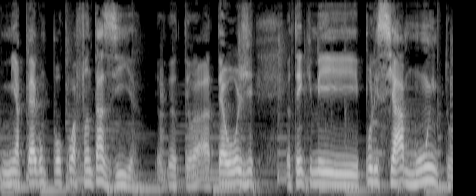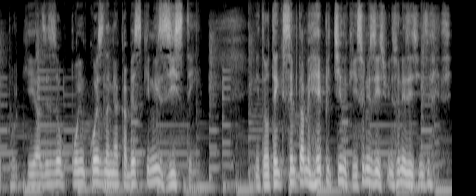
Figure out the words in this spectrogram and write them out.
me apega um pouco à fantasia, eu, eu, até hoje eu tenho que me policiar muito, porque às vezes eu ponho coisas na minha cabeça que não existem. Então eu tenho que sempre estar me repetindo que isso não existe, isso não existe. Isso não existe.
